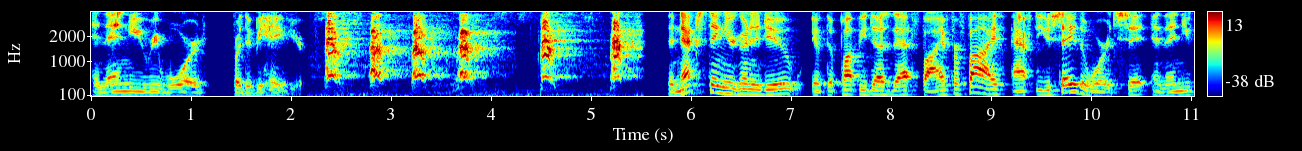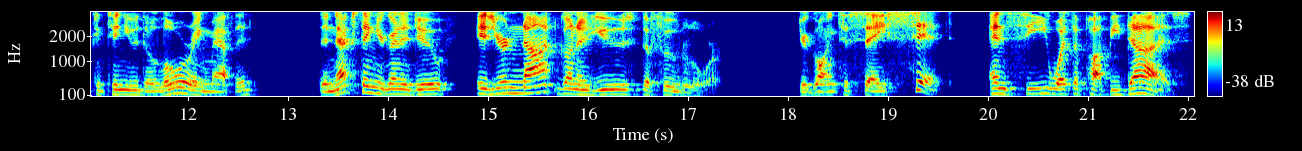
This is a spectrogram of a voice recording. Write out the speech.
and then you reward for the behavior. The next thing you're going to do, if the puppy does that five for five, after you say the word sit and then you continue the luring method, the next thing you're going to do is you're not going to use the food lure. You're going to say sit and see what the puppy does.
